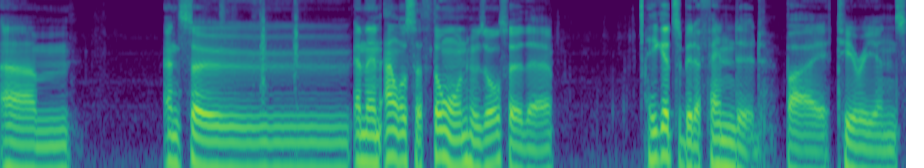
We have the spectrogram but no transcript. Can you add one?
Um, and so, and then Alliser Thorne, who's also there, he gets a bit offended by Tyrion's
